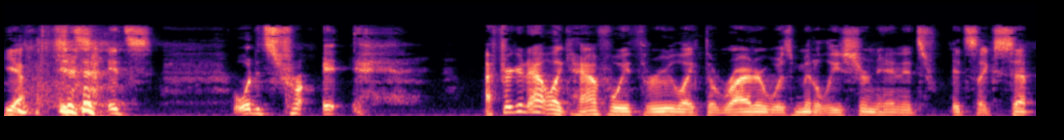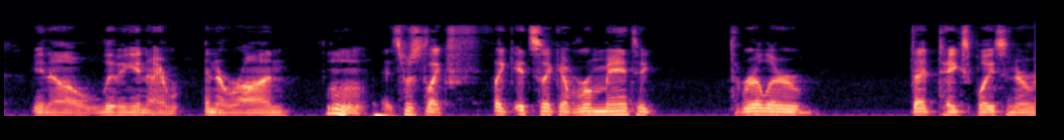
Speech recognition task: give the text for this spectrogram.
Yeah, it's it's what it's trying. It, I figured out like halfway through, like the writer was Middle Eastern, and it's it's like set you know living in I- in Iran. Hmm. It's supposed to like like it's like a romantic thriller that takes place in a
